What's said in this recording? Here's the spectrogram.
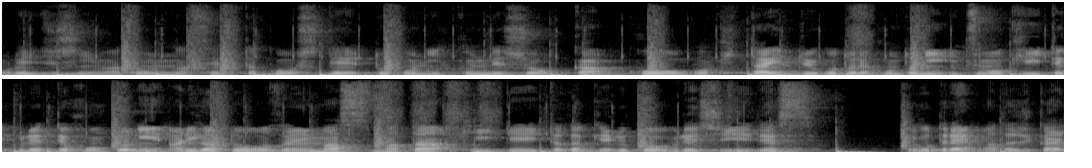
俺自身はどんな選択をしてどこに行くんでしょうか。こうご期待ということで本当にいつも聞いてくれて本当にありがとうございます。また聞いていただけると嬉しいです。ということでまた次回。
